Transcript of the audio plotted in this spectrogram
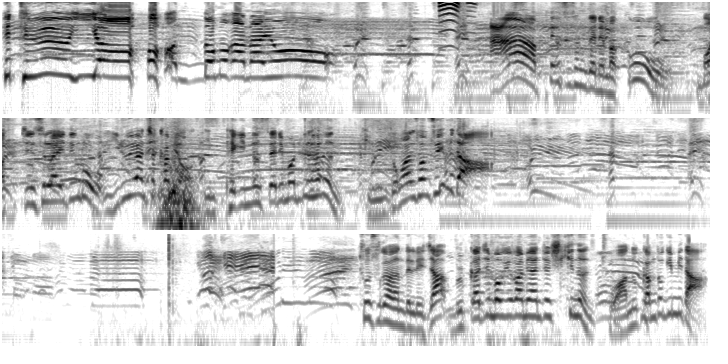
히트 이야 넘어가나요? 아 펜스 상단에 맞고 멋진 슬라이딩으로 2루에 안착하며 임팩 있는 세리머니를 하는 김동환 선수입니다. 투수가 흔들리자 물까지 먹여가며 안정시키는 조한욱 감독입니다.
